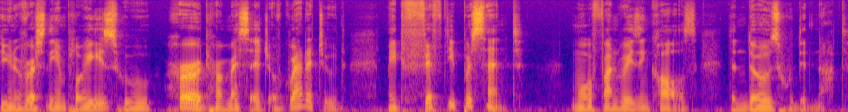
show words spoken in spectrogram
the university employees who heard her message of gratitude made 50% more fundraising calls than those who did not.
